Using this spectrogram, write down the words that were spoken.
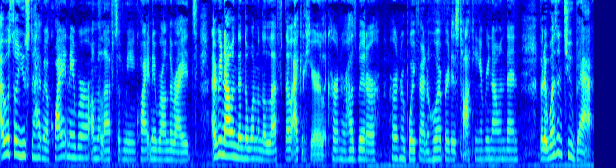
I was so used to having a quiet neighbor on the left of me, quiet neighbor on the right. Every now and then the one on the left though, I could hear like her and her husband or her and her boyfriend or whoever it is talking every now and then. But it wasn't too bad.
